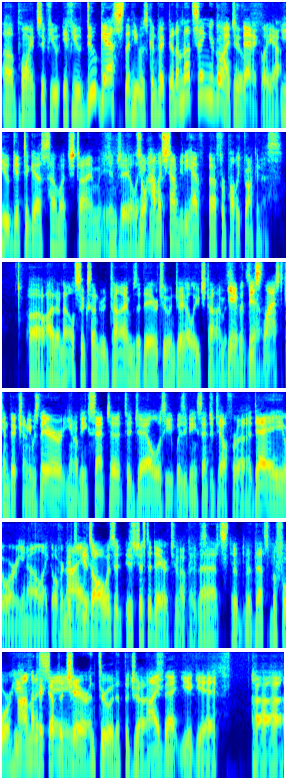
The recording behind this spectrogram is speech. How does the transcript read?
uh, points if you if you do guess that he was convicted. I'm not saying you're going to Hypothetically, yeah. you get to guess how much time in jail. So, how got. much time did he have uh, for public drunkenness? Uh, I don't know, six hundred times a day or two in jail each time. Yeah, says, but this yeah. last conviction, he was there, you know, being sent to, to jail. Was he was he being sent to jail for a, a day or you know, like overnight? It's, it's always a, it's just a day or two. Okay, that's a the that's before he picked up the chair and threw it at the judge. I bet you get uh,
